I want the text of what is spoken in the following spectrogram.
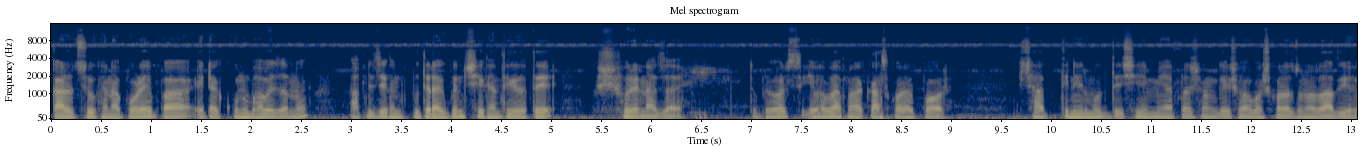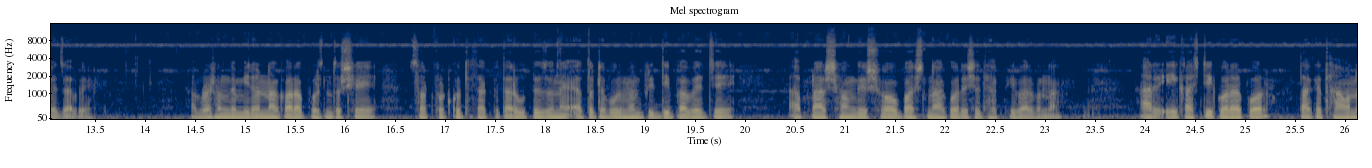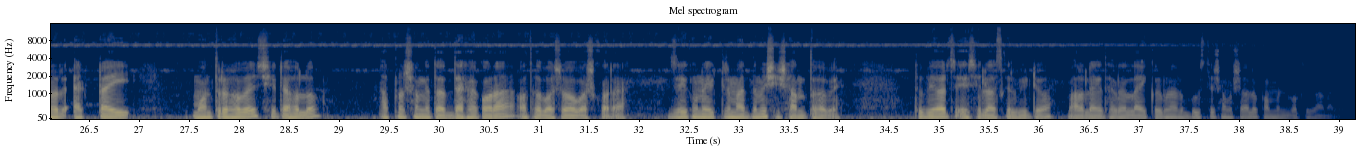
কারোর চোখে না পড়ে বা এটা কোনোভাবে যেন আপনি যেখানে পুঁতে রাখবেন সেখান থেকে যাতে সরে না যায়। তো ভিউয়ার্স এভাবে আপনারা কাজ করার পর সাত দিনের মধ্যে সেই মেয়ে আপনার সঙ্গে সহবাস করার জন্য রাজি হয়ে যাবে। আপনার সঙ্গে মিলন না করা পর্যন্ত সে ছটফট করতে থাকবে। তার উত্তেজনা এতটা পরিমাণ বৃদ্ধি পাবে যে আপনার সঙ্গে সহবাস না করে সে থাকতেই পারবে না। আর এই কাজটি করার পর তাকে থামানোর একটাই মন্ত্র হবে, সেটা হলো আপনার সঙ্গে তার দেখা করা অথবা সহবাস করা। যে কোনো একটির মাধ্যমে সে শান্ত হবে। তো ভিউয়ার্স এই ছিল আজকের ভিডিও ভালো লাগে থাকলে লাইক করবেন আর বুঝতে সমস্যা হলে কমেন্ট বক্সে জানাবেন।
